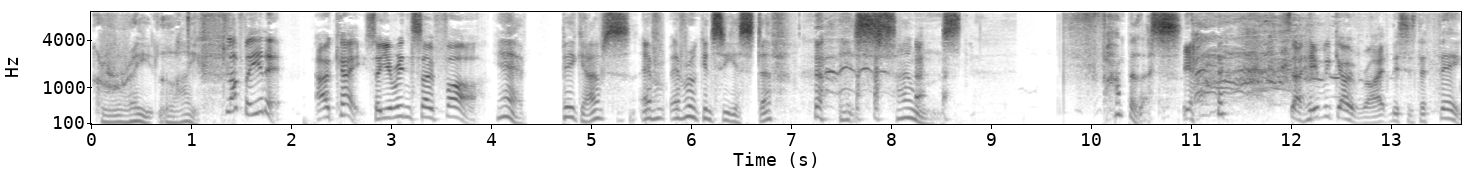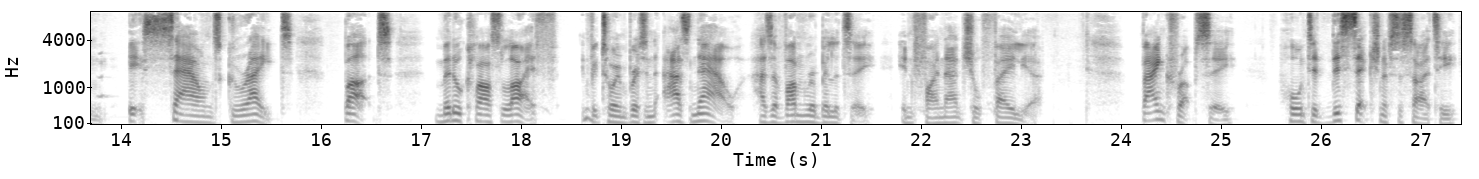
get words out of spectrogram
great life. Lovely, isn't it? Okay, so you're in so far. Yeah, big house. Ev- everyone can see your stuff. It sounds fabulous. Yeah. So here we go, right? This is the thing. It sounds great, but middle class life in Victorian Britain, as now, has a vulnerability in financial failure. Bankruptcy haunted this section of society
